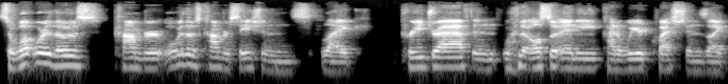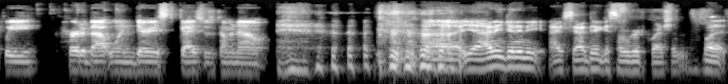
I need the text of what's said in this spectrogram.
So what were those conver what were those conversations like pre-draft and were there also any kind of weird questions like we heard about when Derrius Guice was coming out. uh, yeah, I didn't get any. Actually, I did get some good questions, but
